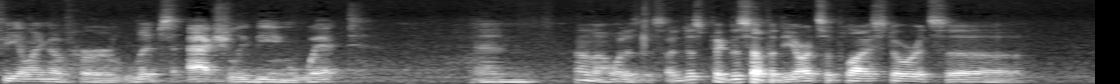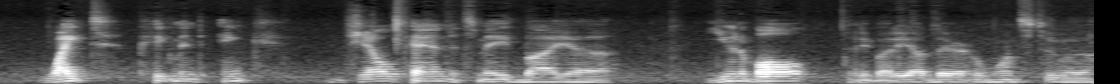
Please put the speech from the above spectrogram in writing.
feeling of her lips actually being wet. And I don't know, what is this? I just picked this up at the art supply store. It's a white pigment ink gel pen. It's made by uh, Uniball. Anybody out there who wants to uh,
